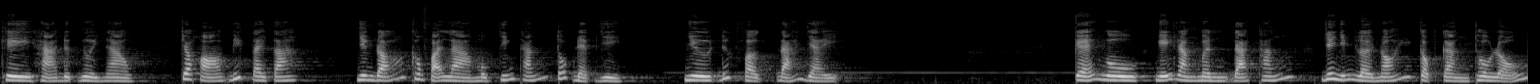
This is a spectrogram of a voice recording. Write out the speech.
khi hạ được người nào, cho họ biết tay ta. Nhưng đó không phải là một chiến thắng tốt đẹp gì, như Đức Phật đã dạy. Kẻ ngu nghĩ rằng mình đã thắng với những lời nói cọc cằn thô lỗ,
